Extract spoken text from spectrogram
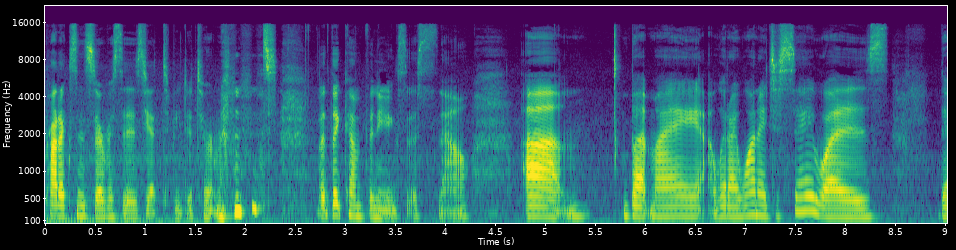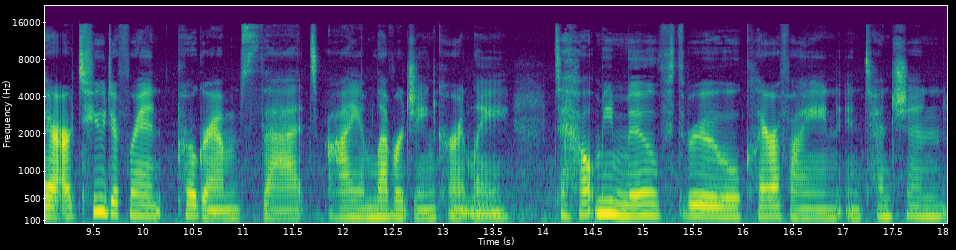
products and services yet to be determined, but the company exists now. Um, but my what I wanted to say was there are two different programs that I am leveraging currently to help me move through clarifying intention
